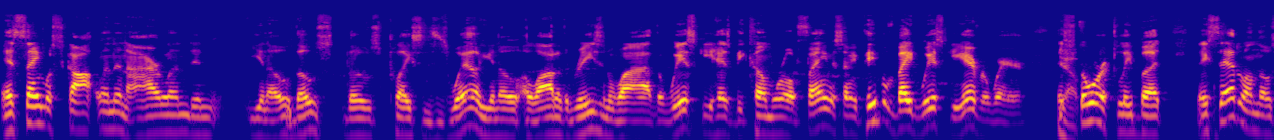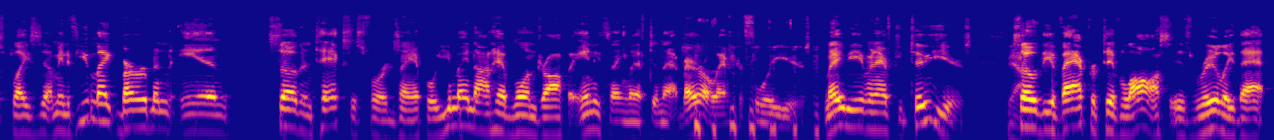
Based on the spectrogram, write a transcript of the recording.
And same with Scotland and Ireland and you know those those places as well you know a lot of the reason why the whiskey has become world famous i mean people have made whiskey everywhere historically yeah. but they settle on those places i mean if you make bourbon in southern Texas, for example, you may not have one drop of anything left in that barrel after four years, maybe even after two years. Yeah. So the evaporative loss is really that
